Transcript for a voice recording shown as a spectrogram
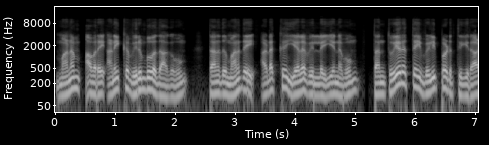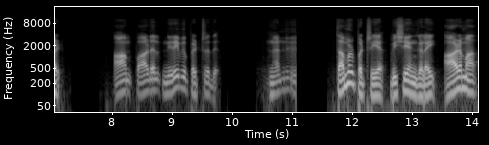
மனம் அவரை அணைக்க விரும்புவதாகவும் தனது மனதை அடக்க இயலவில்லை எனவும் தன் துயரத்தை வெளிப்படுத்துகிறாள். ஆம் பாடல் நிறைவு பெற்றது. தமிழ் பற்றிய விஷயங்களை ஆழமா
